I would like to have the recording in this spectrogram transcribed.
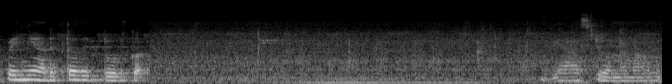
അപ്പം ഇനി അടുത്തത് ഇട്ട് കൊടുക്കാം. ലാസ്റ്റ് വന്ന മാവ്.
